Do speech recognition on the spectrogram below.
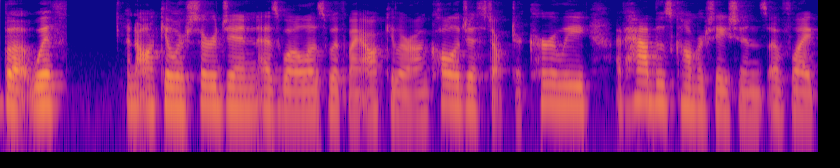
but with an ocular surgeon as well as with my ocular oncologist, Dr. Curley, I've had those conversations of like,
